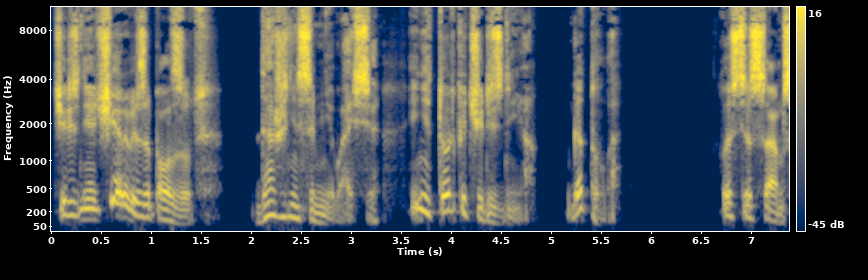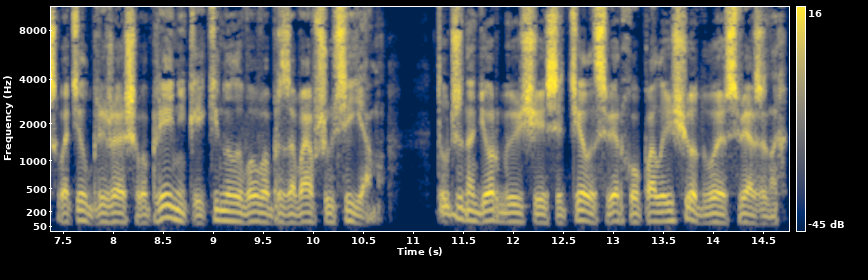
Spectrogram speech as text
Через нее черви заползут. Даже не сомневайся. И не только через нее. Готово». Костя сам схватил ближайшего пленника и кинул его в образовавшуюся яму. Тут же на дергающееся тело сверху упало еще двое связанных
